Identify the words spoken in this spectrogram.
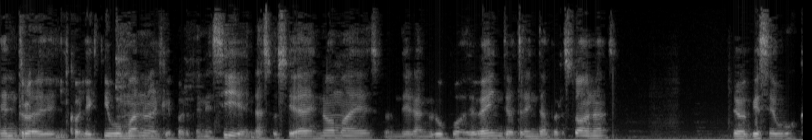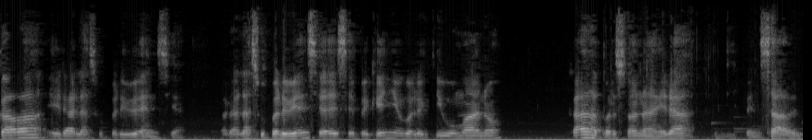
dentro del colectivo humano al que pertenecía, en las sociedades nómades, donde eran grupos de 20 o 30 personas, lo que se buscaba era la supervivencia. Para la supervivencia de ese pequeño colectivo humano, cada persona era indispensable.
